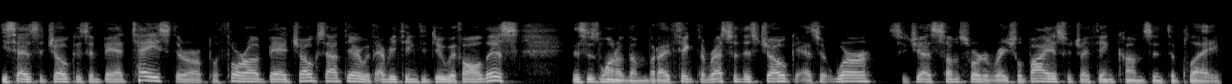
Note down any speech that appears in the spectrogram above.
He says the joke is in bad taste. There are a plethora of bad jokes out there with everything to do with all this. This is one of them. But I think the rest of this joke, as it were, suggests some sort of racial bias, which I think comes into play.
